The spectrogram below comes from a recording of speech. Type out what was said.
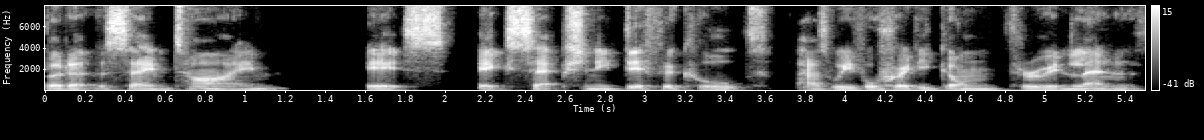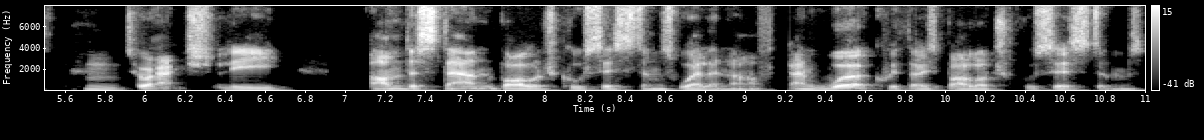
But at the same time, it's exceptionally difficult, as we've already gone through in length, mm. to actually understand biological systems well enough and work with those biological systems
